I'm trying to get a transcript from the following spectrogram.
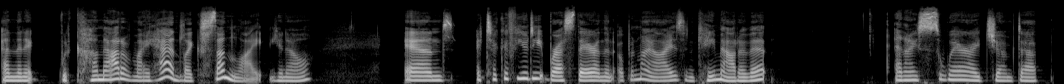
and then it would come out of my head like sunlight, you know? And I took a few deep breaths there and then opened my eyes and came out of it. And I swear I jumped up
